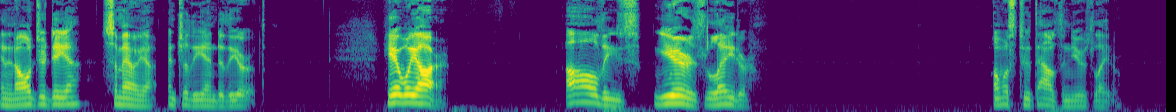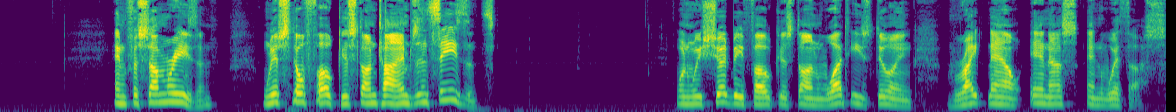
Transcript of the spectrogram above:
and in all Judea, Samaria, and to the end of the earth. Here we are, all these years later, almost 2,000 years later. And for some reason, we're still focused on times and seasons when we should be focused on what He's doing right now in us and with us.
